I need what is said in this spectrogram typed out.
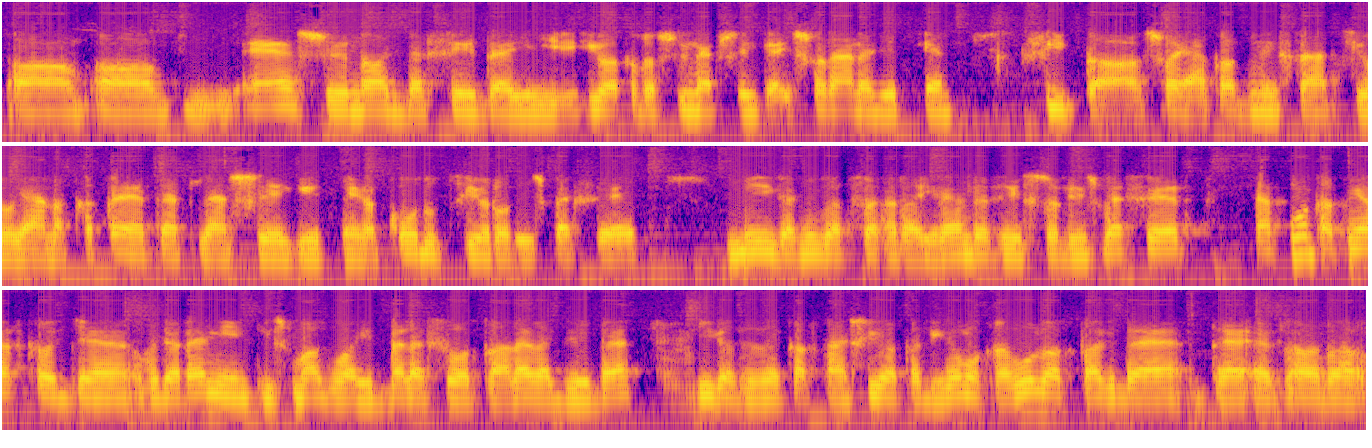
a, a első nagy beszédei, hivatalos ünnepségei során egyébként fitta a saját adminisztrációjának a tehetetlenségét, még a korrupcióról is beszélt, még a nyugat-szaharai rendezésről is beszélt. Tehát mondhatni azt, hogy, hogy a reményt is magva itt beleszórta a levegőbe, igaz, ezek aztán sivatagi nyomokra hullottak, de, de ez arra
